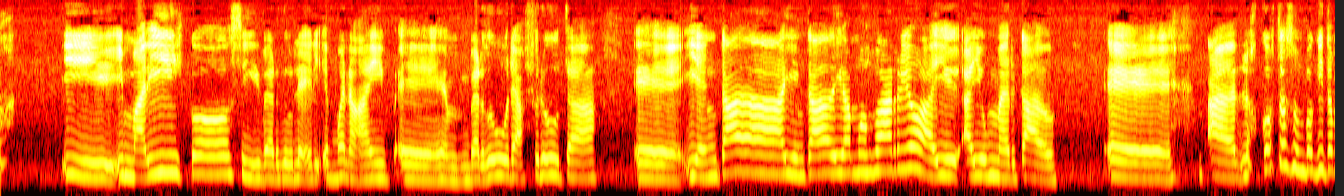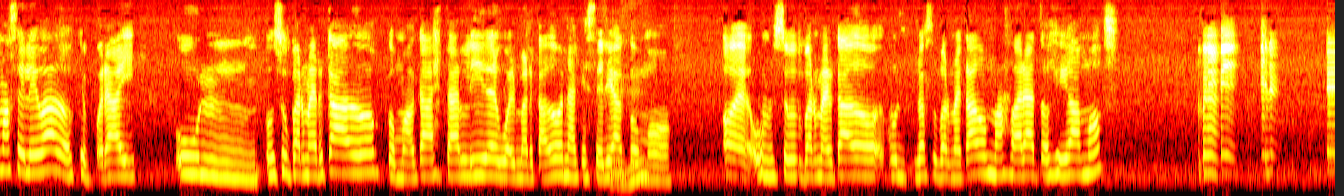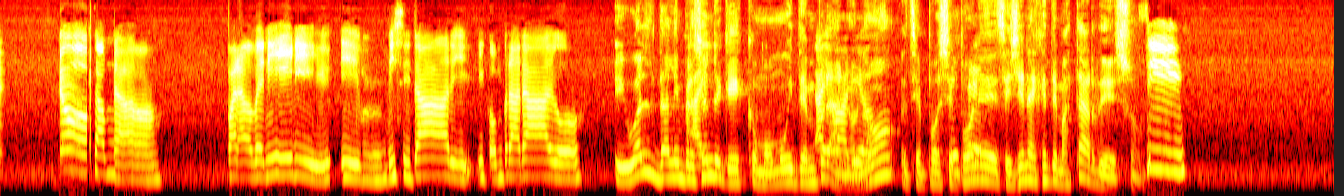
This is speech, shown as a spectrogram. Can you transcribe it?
y, y mariscos y verdulería. Bueno, hay eh, verdura, fruta, y en cada, y en cada digamos, barrio hay, hay un mercado. A- los costos un poquito más elevados que por ahí un, un supermercado, como acá está el líder o el Mercadona, que sería como eh, un supermercado, un- los supermercados más baratos, digamos. Pero para, para venir y, y visitar y, y comprar algo. Igual da la impresión de que es como muy temprano. ¿no? Se, se pone, se llena de gente más tarde eso. Sí.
